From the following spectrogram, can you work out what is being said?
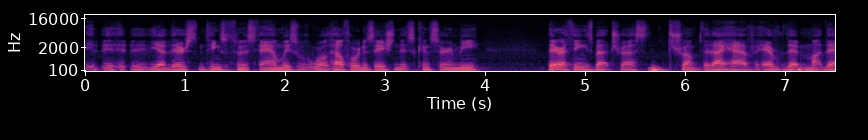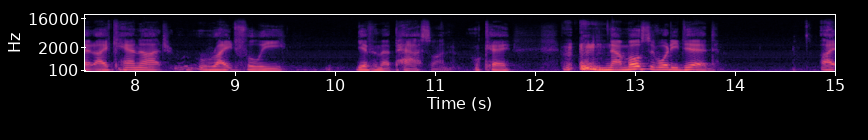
it- it- it- yeah, there's some things within his families with the World Health Organization that's concerned me. There are things about trust Trump that I have ev- that my, that I cannot rightfully give him a pass on. Okay, now most of what he did, I,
